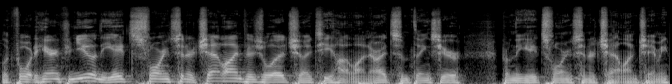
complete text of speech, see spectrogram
Look forward to hearing from you on the Yates Flooring Center chat line, Visual Edge IT hotline. All right, some things here from the Yates Flooring Center chat line, Jamie.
